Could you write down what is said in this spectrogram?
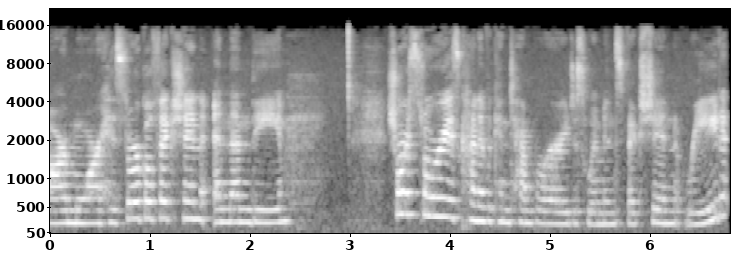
are more historical fiction and then the short story is kind of a contemporary just women's fiction read.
